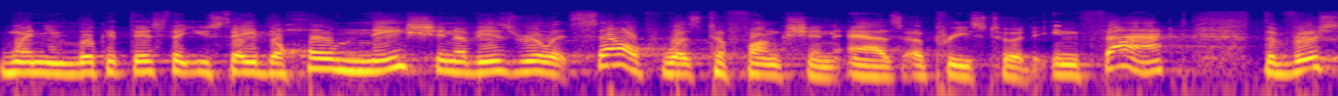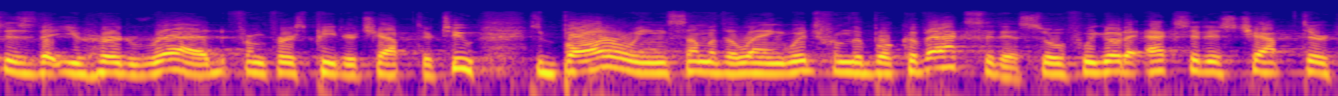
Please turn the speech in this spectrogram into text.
when you look at this that you say the whole nation of Israel itself was to function as a priesthood. In fact, the verses that you heard read from 1 Peter chapter 2 is borrowing some of the language from the book of Exodus. So if we go to Exodus chapter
